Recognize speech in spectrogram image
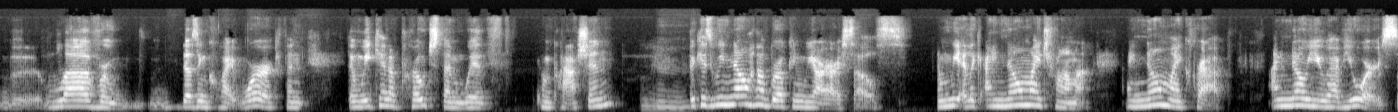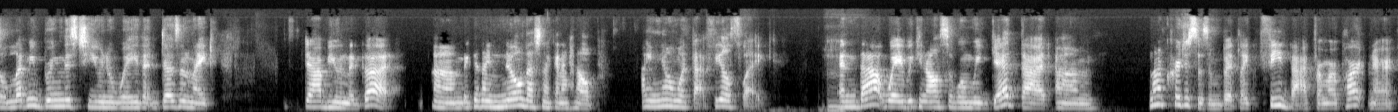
uh, love or doesn't quite work, then then we can approach them with compassion because we know how broken we are ourselves, and we like I know my trauma, I know my crap, I know you have yours. So let me bring this to you in a way that doesn't like stab you in the gut, um, because I know that's not going to help. I know what that feels like and that way we can also when we get that um not criticism but like feedback from our partner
